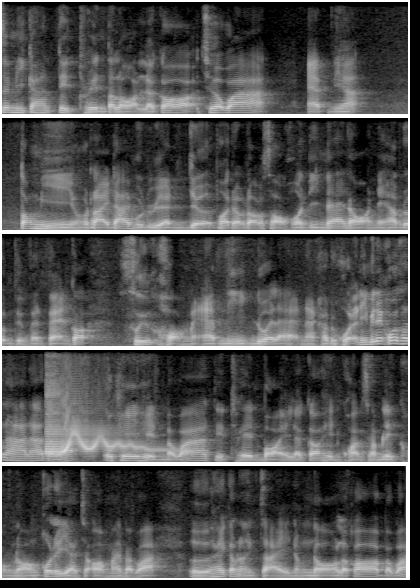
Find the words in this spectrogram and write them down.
จะมีการติดเทรนตลอด แล้วก็เชื่อว่าแอปเนี้ย ต้องมีรายได้หมุนเวียนเยอะพราะน้องๆสองคนดีแน่นอนนะครับรวมถึงแฟนๆก็ซื้อของในแอปนี้อีกด้วยแหละนะครับทุกคนอันนี้ไม่ได้โฆษณานะ แต่ว่าโอเคเห็นแบบว่าติดเทรนบ่อย แล้วก็เห็นความสำเร็จของน้องก็เลยอยากจะออกมาแบบว่า เออให้กำลังใจน้องๆ แล้วก็แบบว่า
